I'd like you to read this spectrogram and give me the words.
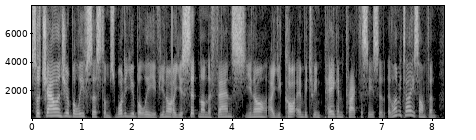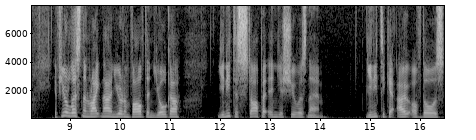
So challenge your belief systems. What do you believe? You know, are you sitting on the fence? You know, are you caught in between pagan practices? And, let me tell you something. If you're listening right now and you're involved in yoga, you need to stop it in Yeshua's name. You need to get out of those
